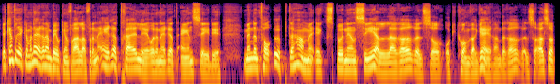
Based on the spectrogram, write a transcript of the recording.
Jag kan inte rekommendera den boken för alla för den är rätt trälig och den är rätt ensidig. Men den tar upp det här med exponentiella rörelser och konvergerande rörelser. Alltså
